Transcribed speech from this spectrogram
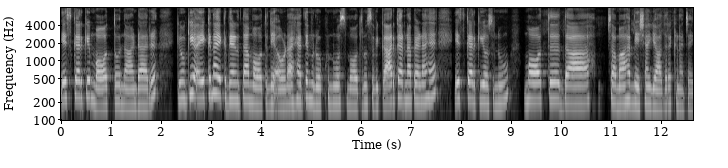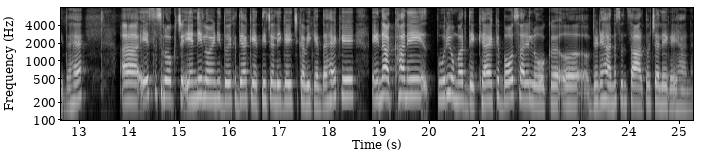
ਇਸ ਕਰਕੇ ਮੌਤ ਤੋਂ ਨਾ ਡਰ ਕਿਉਂਕਿ ਇੱਕ ਨਾ ਇੱਕ ਦਿਨ ਤਾਂ ਮੌਤ ਨੇ ਆਉਣਾ ਹੈ ਤੇ ਮਨੁੱਖ ਨੂੰ ਉਸ ਮੌਤ ਨੂੰ ਸਵੀਕਾਰ ਕਰਨਾ ਪੈਣਾ ਹੈ। ਇਸ ਕਰਕੇ ਉਸ ਨੂੰ ਮੌਤ ਦਾ ਸਮਾਂ ਹਮੇਸ਼ਾ ਯਾਦ ਰੱਖਣਾ ਚਾਹੀਦਾ ਹੈ। ਇਸ ਸ਼ਲੋਕ 'ਚ ਇੰਨੀ ਲੋਇਣੀ ਦੇਖਦਿਆਂ ਕੇਤੀ ਚਲੀ ਗਈ 'ਚ ਕਵੀ ਕਹਿੰਦਾ ਹੈ ਕਿ ਇਹਨਾਂ ਅੱਖਾਂ ਨੇ ਪੂਰੀ ਉਮਰ ਦੇਖਿਆ ਹੈ ਕਿ ਬਹੁਤ ਸਾਰੇ ਲੋਕ ਜਿਹੜੇ ਹਨ ਸੰਸਾਰ ਤੋਂ ਚਲੇ ਗਏ ਹਨ।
